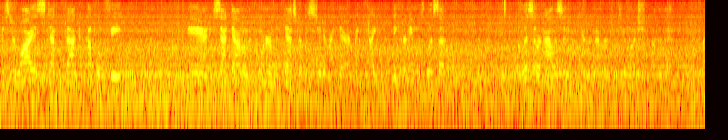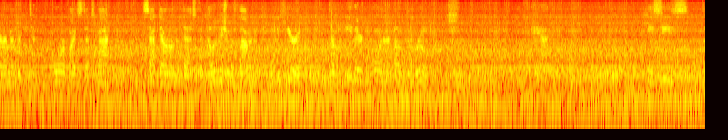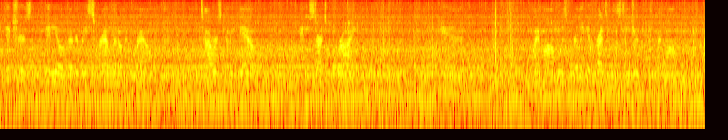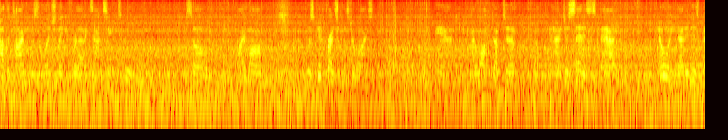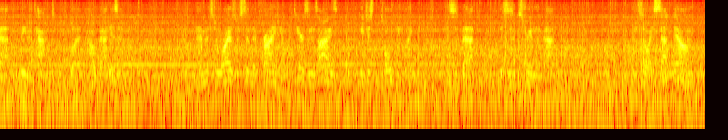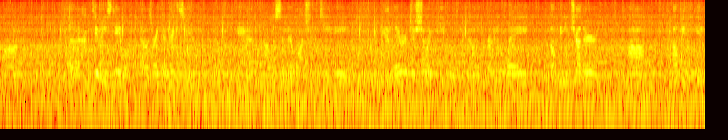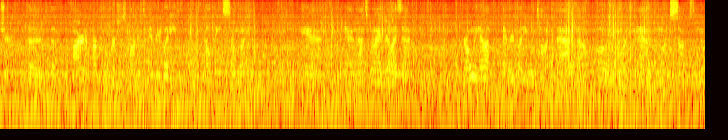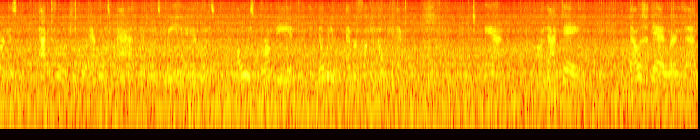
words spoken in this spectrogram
Mr. Wise stepped back a couple of feet and he sat down on the corner of the desk of the student right there. I, I think her name was Lissa. Alyssa or Allison, I can't remember too much other than I remember he took four or five steps back, sat down on the desk. The television was loud enough that you could hear it from either corner of the room. And he sees the pictures and the video of everybody scrambling on the ground, the, the towers coming down, and he starts crying. And my mom was really good friends with this teacher because my mom, at the time, was the lunch lady for that exact same school. So my mom was good friends with Mr. Wise. And I walked up to him and I just said, Is this bad? Knowing that it is bad being attacked, but how bad is it? And Mr. Wise was sitting there crying and with tears in his eyes, he just told me, like, this is bad. This is extremely bad. So I sat down on the activities table that was right there next to him. And I was sitting there watching the TV. And they were just showing people, you know, running away, helping each other, um, helping the injured, the, the, the fire department, the first responders, everybody helping somebody. And and that's when I realized that growing up, everybody would talk bad about, oh, New York's bad, New York sucks, New York is packed full of people, and everyone's mad, and everyone's mean, and everyone's always grumpy, and, and nobody will ever fucking help you there. And on that day, that was the day I learned that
